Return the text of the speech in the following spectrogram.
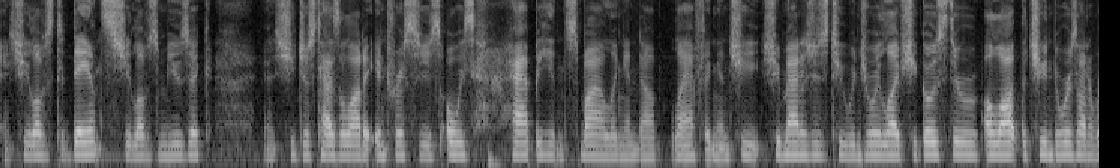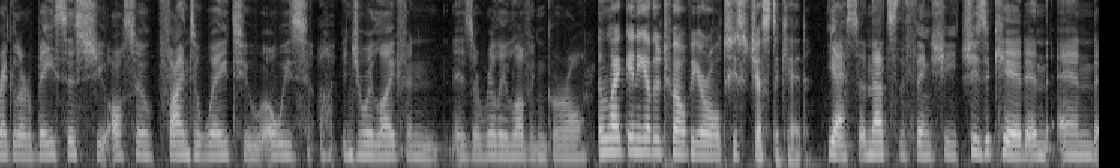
And she loves to dance. She loves music and she just has a lot of interest. She's always happy and smiling and uh, laughing, and she she manages to enjoy life. She goes through a lot that she endures on a regular basis. She also finds a way to always uh, enjoy life and is a really loving girl. And like any other twelve year old, she's just a kid. Yes, and that's the thing. She she's a kid, and and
